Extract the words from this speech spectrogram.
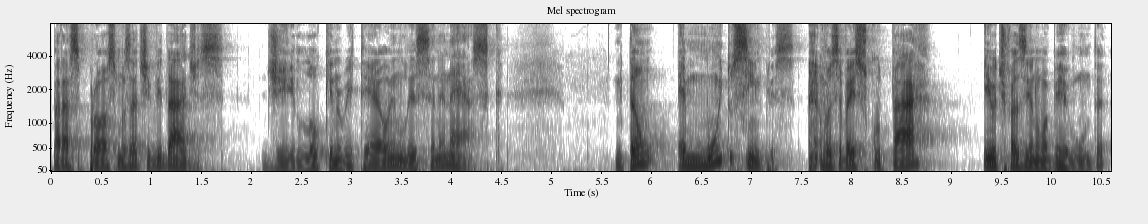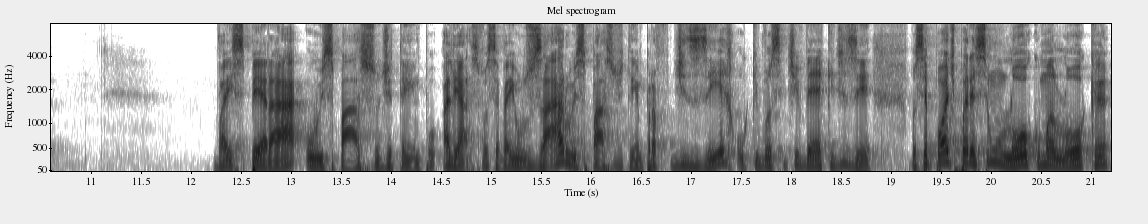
para as próximas atividades de Look and Retail and Listen and Ask. Então, é muito simples. Você vai escutar eu te fazendo uma pergunta, vai esperar o espaço de tempo. Aliás, você vai usar o espaço de tempo para dizer o que você tiver que dizer. Você pode parecer um louco, uma louca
